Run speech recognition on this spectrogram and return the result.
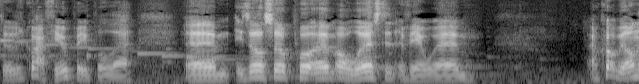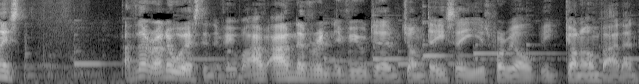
so there's quite a few people there. Um, he's also put um, oh worst interview. Um, I've got to be honest. I've never had a worst interview, but I've I've never interviewed um, John Deasy. He was probably all he'd gone home by then.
